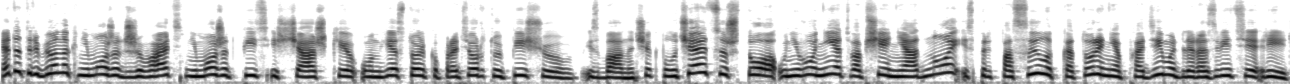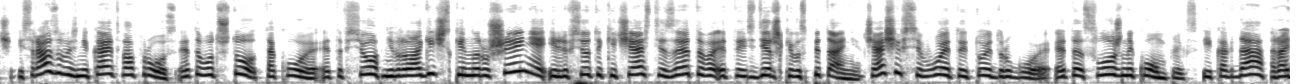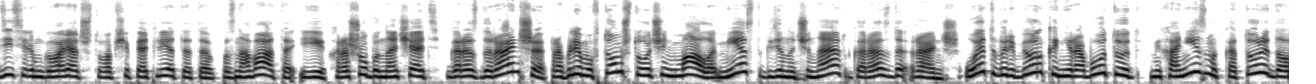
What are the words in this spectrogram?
Этот ребенок не может жевать, не может пить из чашки, он ест только протертую пищу из баночек. Получается, что у него нет вообще вообще ни одной из предпосылок, которые необходимы для развития речи. И сразу возникает вопрос, это вот что такое? Это все неврологические нарушения или все-таки часть из этого это издержки воспитания? Чаще всего это и то, и другое. Это сложный комплекс. И когда родителям говорят, что вообще 5 лет это поздновато и хорошо бы начать гораздо раньше, проблема в том, что очень мало мест, где начинают гораздо раньше. У этого ребенка не работают механизмы, которые должны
